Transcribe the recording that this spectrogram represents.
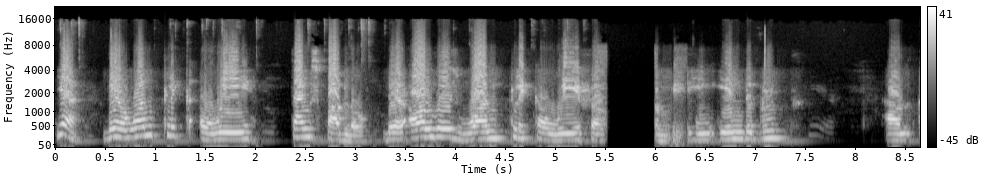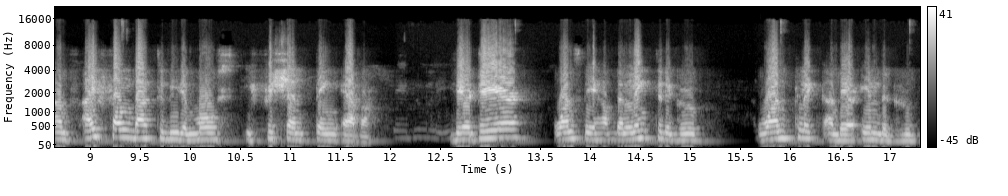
yeah, they're one click away. Thanks, Pablo. They're always one click away from being in the group. Um, and I found that to be the most efficient thing ever. They're there once they have the link to the group, one click and they're in the group.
